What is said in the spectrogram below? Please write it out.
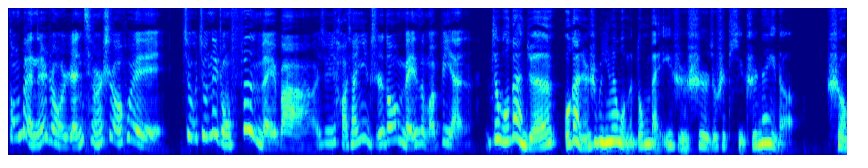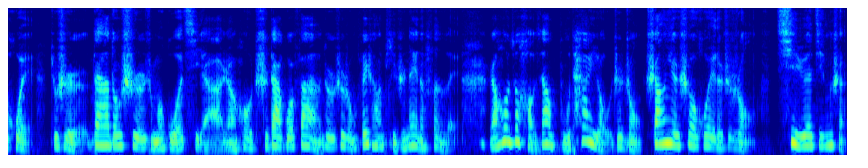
东北那种人情社会，就就那种氛围吧，就好像一直都没怎么变。就我感觉，我感觉是不是因为我们东北一直是就是体制内的社会，就是大家都是什么国企啊，然后吃大锅饭，就是这种非常体制内的氛围，然后就好像不太有这种商业社会的这种契约精神。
